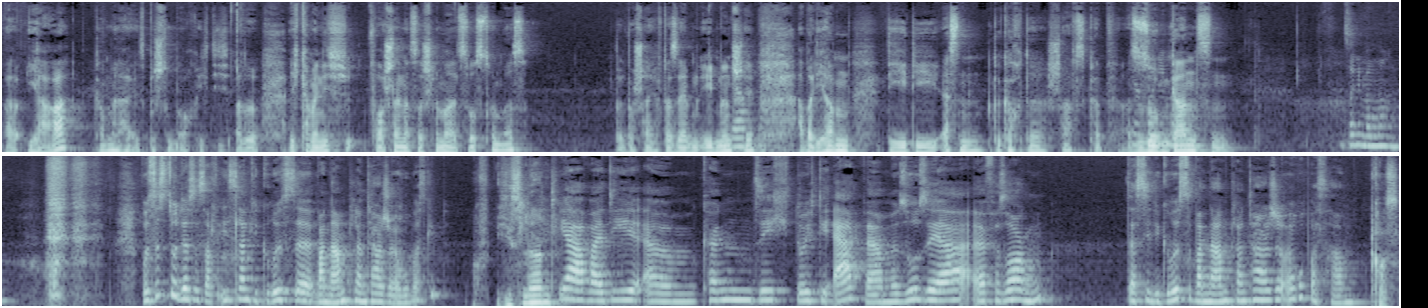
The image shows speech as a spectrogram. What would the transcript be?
ja, äh, ja, Gammelhai ist bestimmt auch richtig, also ich kann mir nicht vorstellen, dass das schlimmer als Lustrum ist, weil wahrscheinlich auf derselben Ebene Ja. steht, aber die haben, die, die essen gekochte Schafsköpfe, also Ja, so im. Ganzen. Soll ich mal machen? Wusstest du, dass es auf Island die größte Bananenplantage Europas gibt? Auf Island? Ja, weil die ähm, können sich durch die Erdwärme so sehr äh, versorgen, dass sie die größte Bananenplantage Europas haben. Krass.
